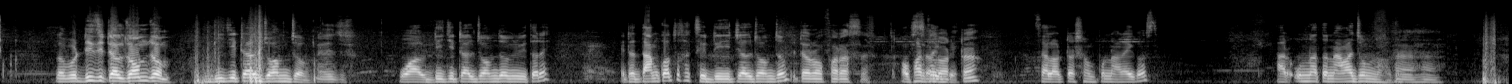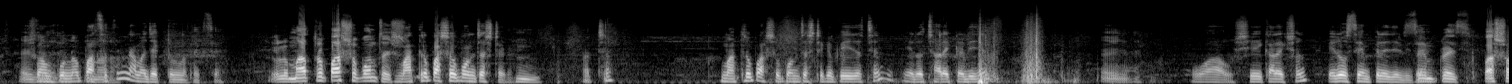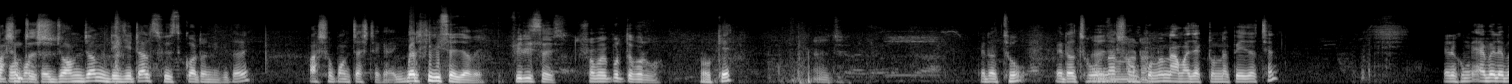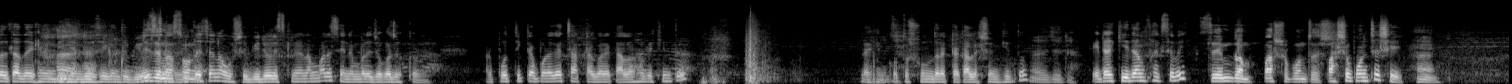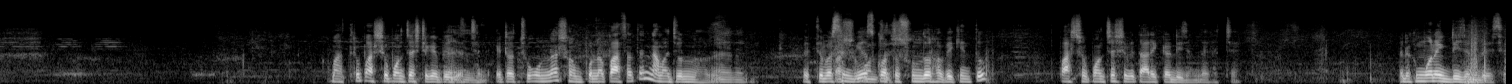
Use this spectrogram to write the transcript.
তারপর ডিজিটাল জমজম। ডিজিটাল জমজম। ওয়াও ডিজিটাল জমজমের ভিতরে। এটার দাম কত থাকছে ডিজিটাল জমজম? এটার অফার আছে। Offer থাকবে? স্যালাডটা সম্পূর্ণ আড়াই গজ। আর উন্নত নামার জন্য হবে। হ্যাঁ হ্যাঁ। সম্পূর্ণ পাঁচ হাতের নামাজ একটা উন্নত থাকছে। এগুলো মাত্র পাঁচশো পঞ্চাশ। মাত্র পাঁচশো পঞ্চাশ টাকা। আচ্ছা। মাত্র পাঁচশো পঞ্চাশ টাকা পেয়ে যাচ্ছেন। এর হচ্ছে আরেকটা ডিজাইন এই যে দেখেন। ওয়াও সেই কালেকশন এরও সেম প্রাইজের ভিতরে। সেম প্রাইস পাঁচশো পাঁচশো পঞ্চাশ। পঞ্চাশ জমজম ডিজিটাল সুইচ কটনের ভিতরে পাঁচশো পঞ্চাশ টাকা। একবার ফ্রি সাইজ যাবে। ফ্রি সাইজ সবাই পড়তে পারব। ওকে এই যে। এটা হচ্ছে এটা হচ্ছে ওনার সম্পূর্ণ নামাজ একটা ওনা পেয়ে যাচ্ছেন। এরকম অ্যাভেলেবেল তাদের এখানে ডিজাইন রয়েছে কিন্তু হ্যাঁ, Design নিতে চান অবশ্যই ভিডিওর স্ক্রিনের নাম্বারে সেই নাম্বারে যোগাযোগ করবেন আর প্রত্যেকটা পরে চারটা করে কালার হবে কিন্তু দেখেন কত সুন্দর একটা কালেকশন কিন্তু। এটার কি দাম থাকছে ভাই? সেম দাম পাঁচশো পঞ্চাশ। পাঁচশো পঞ্চাশেই হ্যাঁ। মাত্র পাঁচশো পঞ্চাশ টাকা পেয়ে যাচ্ছেন। এটা হচ্ছে ওনা সম্পূর্ণ পাঁচ হাতের নামার জন্য হবে। দেখতে পাচ্ছেন বিয়াস কত সুন্দর হবে কিন্তু। পাঁচশো পঞ্চাশের ভিতরে আরেকটা ডিজাইন দেখাচ্ছে। এরকম অনেক ডিজাইন রয়েছে।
